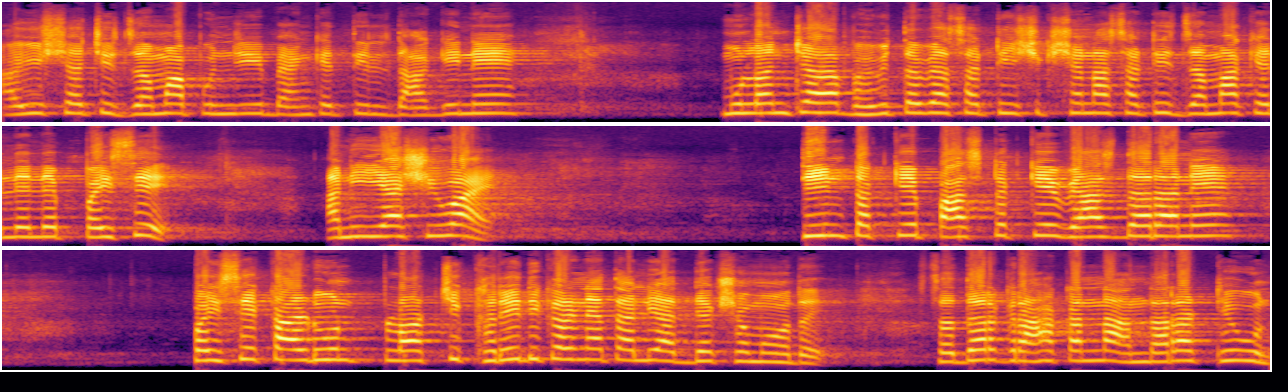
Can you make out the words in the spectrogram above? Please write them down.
आयुष्याची जमापुंजी बँकेतील दागिने मुलांच्या भवितव्यासाठी शिक्षणासाठी जमा केलेले पैसे आणि याशिवाय तीन टक्के पाच टक्के व्याजदराने पैसे काढून प्लॉटची खरेदी करण्यात आली अध्यक्ष महोदय. सदर ग्राहकांना अंधारात ठेवून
